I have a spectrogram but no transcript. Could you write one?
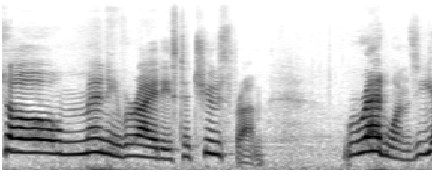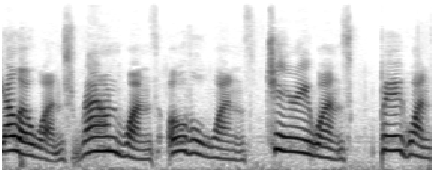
so many varieties to choose from. Red ones, yellow ones, round ones, oval ones, cherry ones, big ones.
